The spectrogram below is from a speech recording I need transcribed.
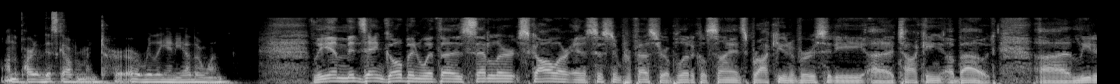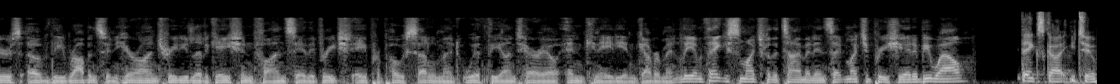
on the part of this government or, or really any other one. Liam Midzain-Gobin with us, settler, scholar, and assistant professor of political science, Brock University, uh, talking about uh, leaders of the Robinson Huron Treaty Litigation Fund say they've reached a proposed settlement with the Ontario and Canadian government. Liam, thank you so much for the time and insight. Much appreciated. Be well. Thanks, Scott. You too.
